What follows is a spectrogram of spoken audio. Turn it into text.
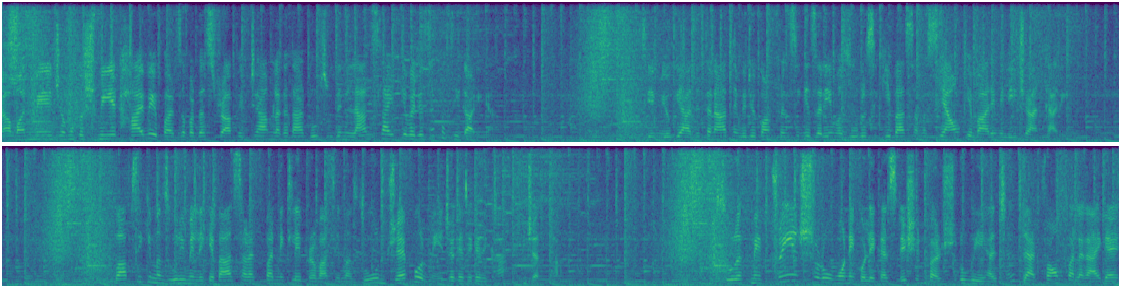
रामन में जम्मू कश्मीर हाईवे पर ज़बरदस्त ट्रैफ़िक जाम। लगातार दूसरे दिन लैंडस्लाइड की वजह से फंसी गाड़ियाँ। सीएम योगी आदित्यनाथ ने वीडियो कॉन्फ्रेंसिंग के ज़रिए मजदूरों से की बात, समस्याओं के बारे में ली जानकारी। वापसी की मंजूरी मिलने के बाद सड़क पर निकले प्रवासी मजदूर जयपुर में जगह जगह दिखा जत्था सूरत में ट्रेन शुरू होने को लेकर स्टेशन पर शुरू हुई हलचल। प्लेटफॉर्म पर लगाए गए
